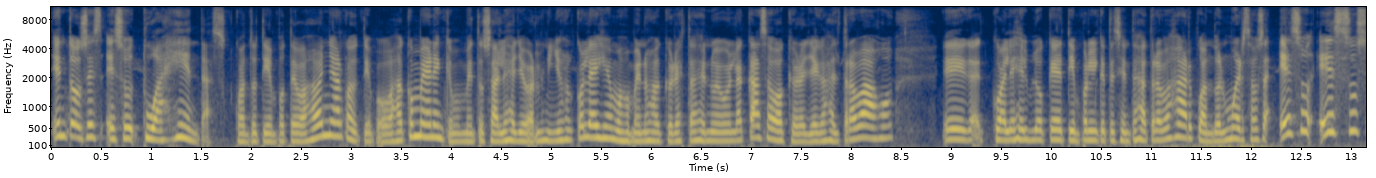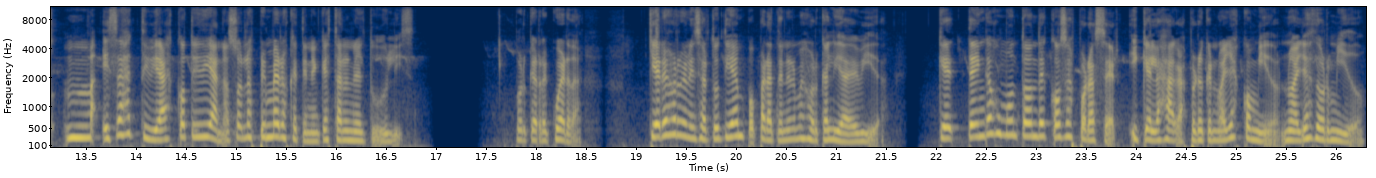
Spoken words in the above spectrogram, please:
entonces, eso tú agendas. ¿Cuánto tiempo te vas a bañar? ¿Cuánto tiempo vas a comer? ¿En qué momento sales a llevar los niños al colegio? Más o menos a qué hora estás de nuevo en la casa o a qué hora llegas al trabajo. Eh, cuál es el bloque de tiempo en el que te sientes a trabajar, cuándo almuerzas. O sea, eso, esos, esas actividades cotidianas son los primeros que tienen que estar en el to-do list. Porque recuerda, quieres organizar tu tiempo para tener mejor calidad de vida. Que tengas un montón de cosas por hacer y que las hagas, pero que no hayas comido, no hayas dormido,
